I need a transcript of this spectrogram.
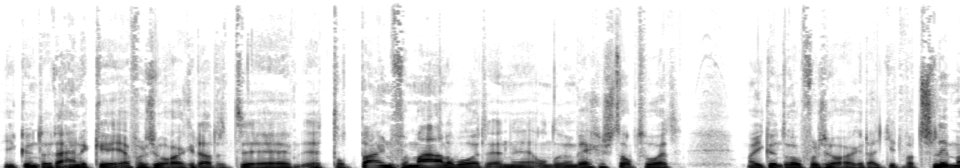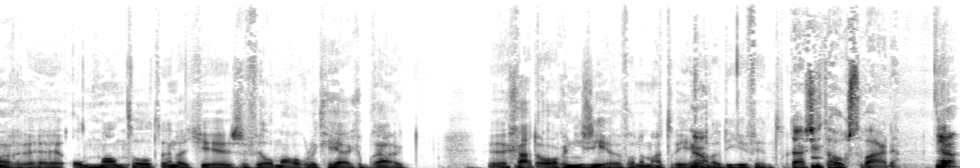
Je kunt uiteindelijk eh, ervoor zorgen dat het tot puin vermalen wordt en onder een weg gestopt wordt. Maar je kunt er ook voor zorgen dat je het wat slimmer ontmantelt en dat je zoveel mogelijk hergebruikt gaat organiseren van de materialen die je vindt. Daar zit de hoogste waarde. Ja,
